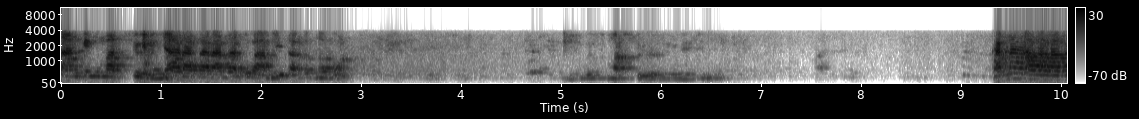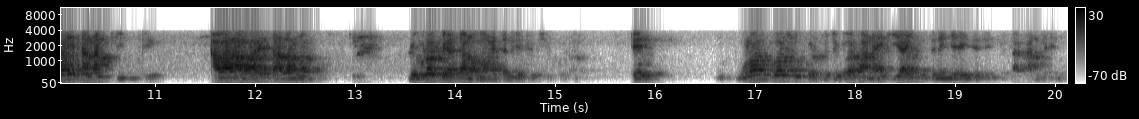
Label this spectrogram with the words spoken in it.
Saking masyhurnya rata-rata suami takut nopo. Karena awal-awalnya salah didik. Awal-awalnya salah nopo. Dulu lo biasa ngomong itu di bujuk kulo. Dek, mulai gua syukur bujuk kulo anak kiai itu nih jadi jadi kita kan ini.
